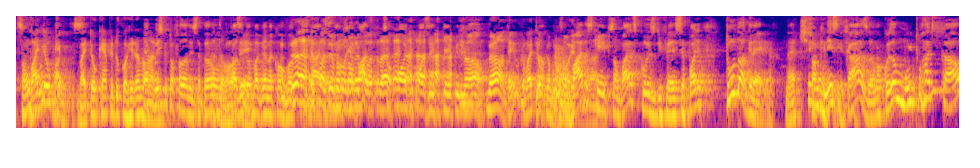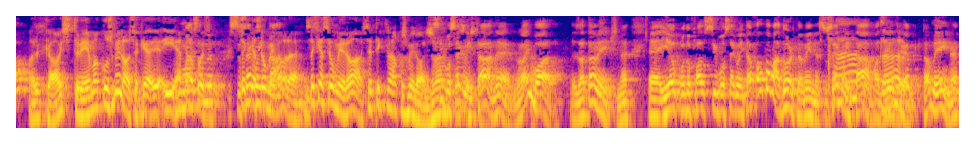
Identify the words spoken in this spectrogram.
são Vai ter o camp, vai ter o camp do Corrida É Nora. por isso que eu tô falando isso, é pra não Ah, tá, fazer ok. propaganda com Fazer Não, propaganda só, só pode fazer camp, não. Não, tem, vai ter o camp São vários camps, são várias coisas diferentes. Você pode. Tudo agrega, né? Sim, Só que nesse sim, caso, caso, é uma coisa muito radical. Radical, extrema com os melhores. Você quer, e é aquela Mas, coisa, se você, você quer ser o aguentar- melhor, é? Você quer ser o melhor, você tem que treinar com os melhores, não é? Se você aguentar, né, vai embora. Exatamente, né? É, e eu, quando eu falo se você aguentar, eu falo pro amador também, né? Se você Claro, aguentar fazer, claro. também, né?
